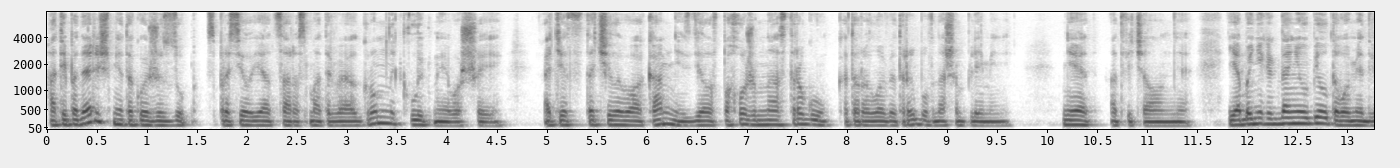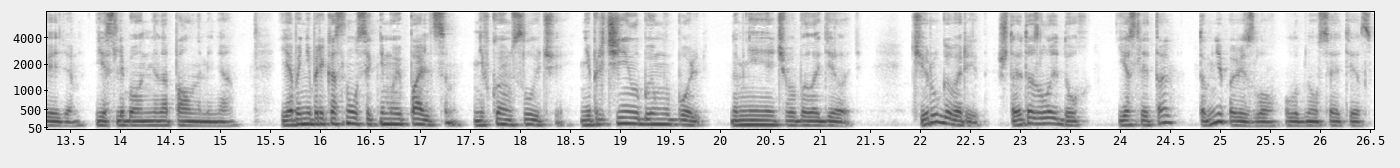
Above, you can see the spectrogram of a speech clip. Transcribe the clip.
«А ты подаришь мне такой же зуб?» – спросил я отца, рассматривая огромный клык на его шее. Отец сточил его о камни, сделав похожим на острогу, которой ловят рыбу в нашем племени. «Нет», — отвечал он мне, — «я бы никогда не убил того медведя, если бы он не напал на меня. Я бы не прикоснулся к нему и пальцем, ни в коем случае, не причинил бы ему боль, но мне нечего было делать. Чиру говорит, что это злой дух. Если так, то мне повезло», — улыбнулся отец.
